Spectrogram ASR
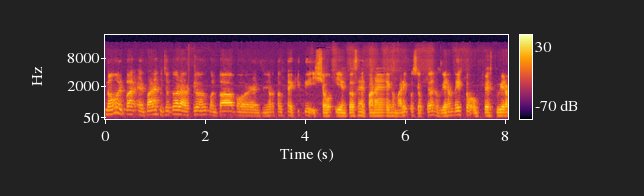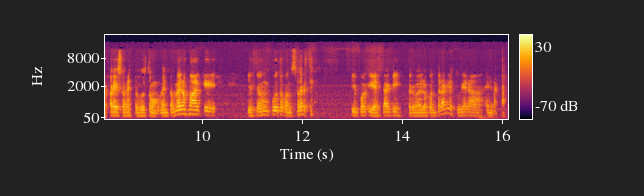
No, el pana, el pana escuchó toda la versión contada por el señor Todd Kitty y yo, y entonces el pana dijo, marico, si ustedes lo hubieran visto, usted estuviera preso en este justo momento. Menos mal que, que usted es un puto con suerte y, por- y está aquí, pero de lo contrario estuviera en la casa.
